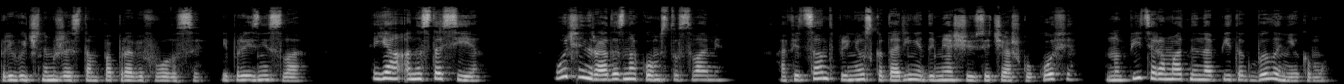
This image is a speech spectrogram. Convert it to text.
привычным жестом поправив волосы, и произнесла. «Я Анастасия. Очень рада знакомству с вами». Официант принес Катарине дымящуюся чашку кофе, но пить ароматный напиток было некому.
